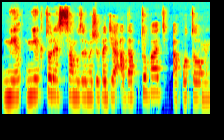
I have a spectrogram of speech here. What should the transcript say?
nie, niektoré samozrejme, že vedia adaptovať a potom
